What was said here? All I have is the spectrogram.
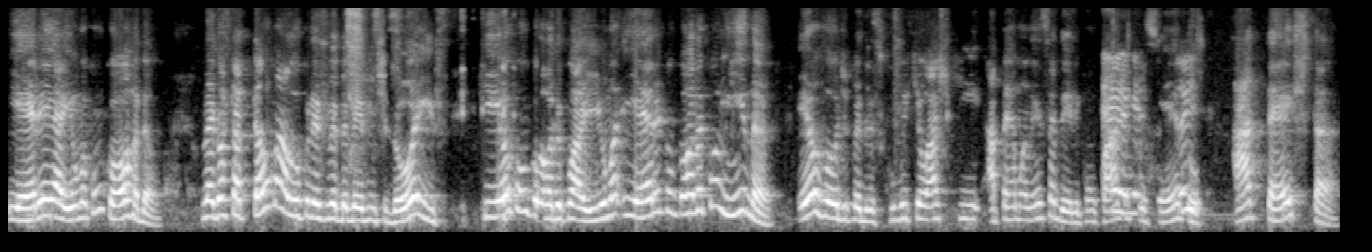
e Eren e a Ilma concordam. O negócio tá tão maluco nesse BBB 22 que eu concordo com a Ilma e Eren concorda com a Lina. Eu vou de Pedro Scooby, que eu acho que a permanência dele com 4% atesta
